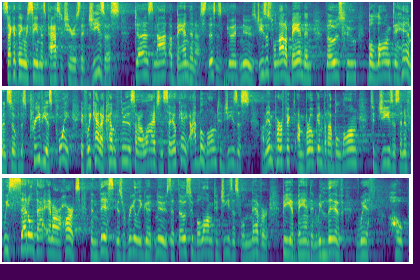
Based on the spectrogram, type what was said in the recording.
Second thing we see in this passage here is that Jesus does not abandon us. This is good news. Jesus will not abandon those who belong to him. And so, for this previous point, if we kind of come through this in our lives and say, okay, I belong to Jesus. I'm imperfect, I'm broken, but I belong to Jesus. And if we settle that in our hearts, then this is really good news that those who belong to Jesus will never be abandoned. We live with hope.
